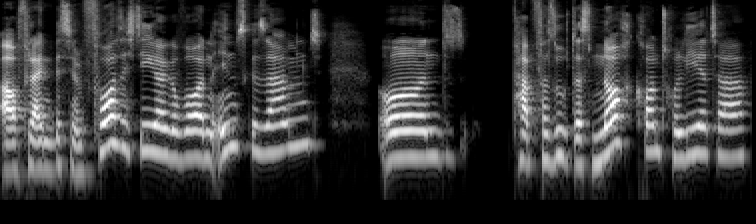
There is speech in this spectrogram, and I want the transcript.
auch vielleicht ein bisschen vorsichtiger geworden insgesamt und habe versucht, das noch kontrollierter,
